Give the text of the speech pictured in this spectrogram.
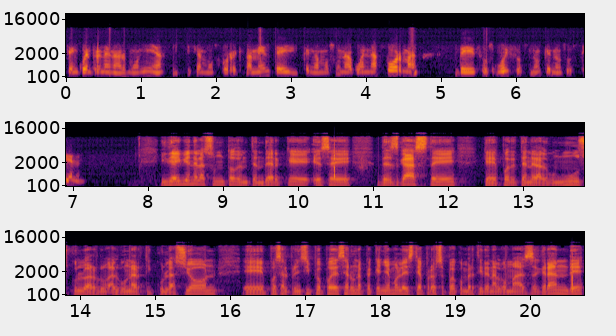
se encuentren en armonía y pisemos correctamente y tengamos una buena forma de esos huesos ¿no? que nos sostienen. Y de ahí viene el asunto de entender que ese desgaste, que puede tener algún músculo, alguna articulación, eh, pues al principio puede ser una pequeña molestia, pero se puede convertir en algo más grande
